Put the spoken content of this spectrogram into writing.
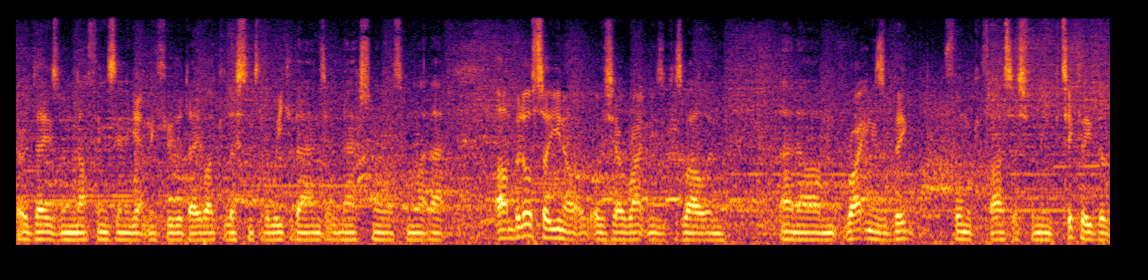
there are days when nothing's going to get me through the day, like listening to the Weakerthans or the National or something like that. Um, but also, you know, obviously I write music as well, and and um, writing is a big form of catharsis for me. Particularly the,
